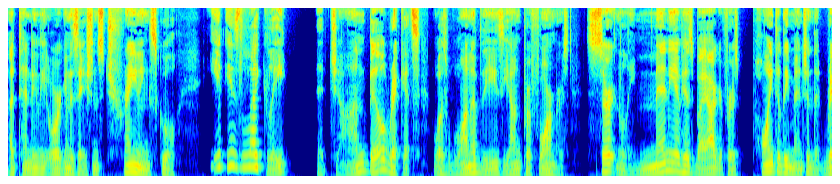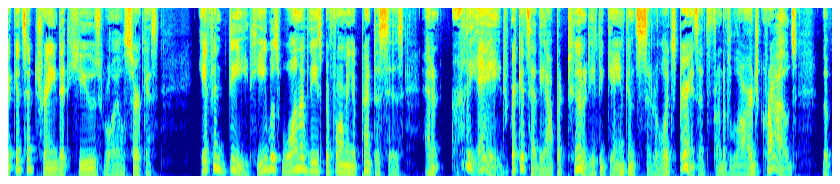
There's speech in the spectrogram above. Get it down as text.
attending the organization's training school. It is likely that John Bill Ricketts was one of these young performers. Certainly, many of his biographers pointedly mention that Ricketts had trained at Hughes Royal Circus. If indeed he was one of these performing apprentices, at an early age, Ricketts had the opportunity to gain considerable experience at the front of large crowds. The,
